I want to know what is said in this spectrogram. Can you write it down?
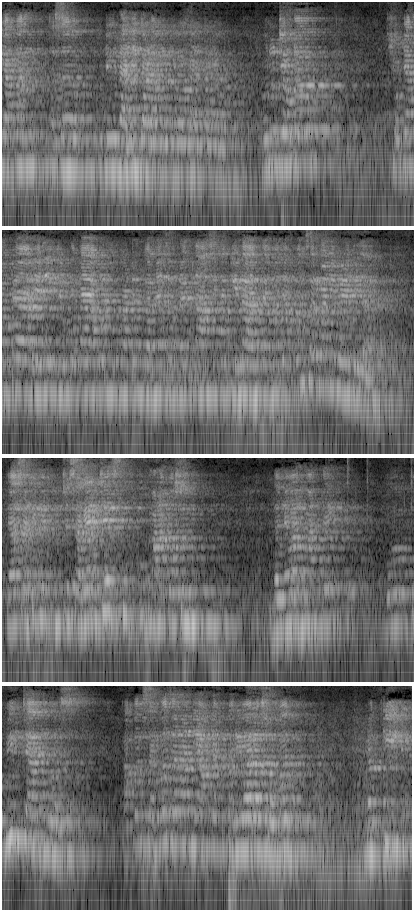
की आपण असं कुठे रॅली काढावी किंवा काय करावं म्हणून जेवढं छोट्या मोठ्या याने जेवढं काय आपण उद्घाटन करण्याचा प्रयत्न आज इथं केला आणि त्यामध्ये आपण सर्वांनी वेळ दिला त्यासाठी मी तुमचे सगळ्यांचेच खूप खूप मनापासून धन्यवाद मानते. व पुढील चार दिवस आपण सर्वजणांनी आपल्या परिवारासोबत नक्की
